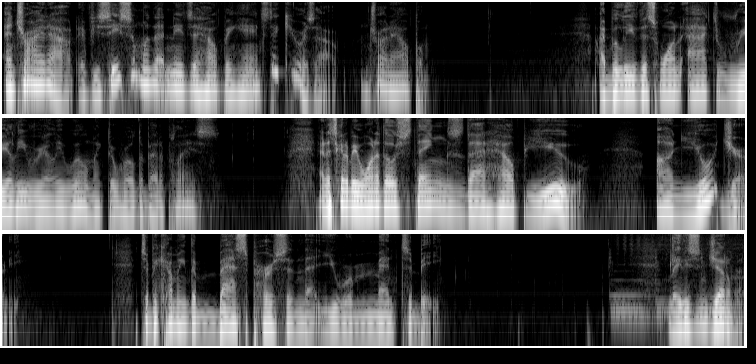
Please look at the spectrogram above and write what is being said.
And try it out. If you see someone that needs a helping hand, stick yours out and try to help them. I believe this one act really, really will make the world a better place. And it's going to be one of those things that help you on your journey to becoming the best person that you were meant to be. Ladies and gentlemen,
